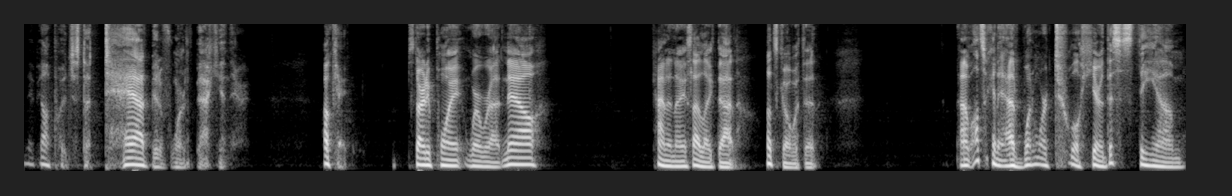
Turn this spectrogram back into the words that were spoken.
Maybe I'll put just a tad bit of warmth back in there. Okay, starting point where we're at now. Kind of nice. I like that. Let's go with it. I'm also going to add one more tool here. This is the, um,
